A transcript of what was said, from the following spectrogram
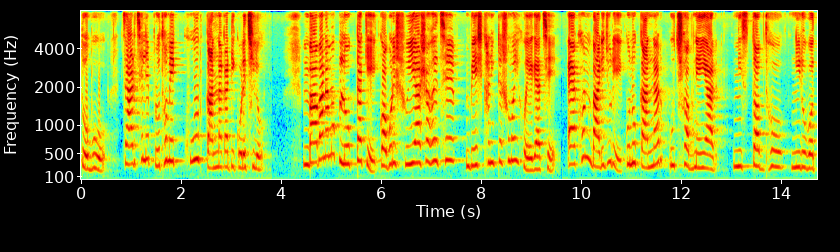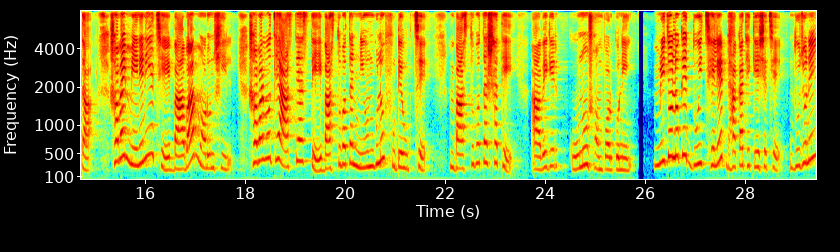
তবুও চার ছেলে প্রথমে খুব কান্নাকাটি করেছিল। বাবা নামক লোকটাকে কবরে শুয়ে আসা হয়েছে বেশ খানিকটা সময় হয়ে গেছে। এখন বাড়ি জুড়ে কোনো কান্নার উৎসব নেই আর। নিস্তব্ধ, নীরবতা। সবাই মেনে নিয়েছে বাবা মরণশীল। সবার মধ্যে আস্তে আস্তে বাস্তবতার নিয়মগুলো ফুটে উঠছে। বাস্তবতার সাথে আবেগের কোনো সম্পর্ক নেই। মৃত লোকের দুই ছেলে ঢাকা থেকে এসেছে। দুজনেই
